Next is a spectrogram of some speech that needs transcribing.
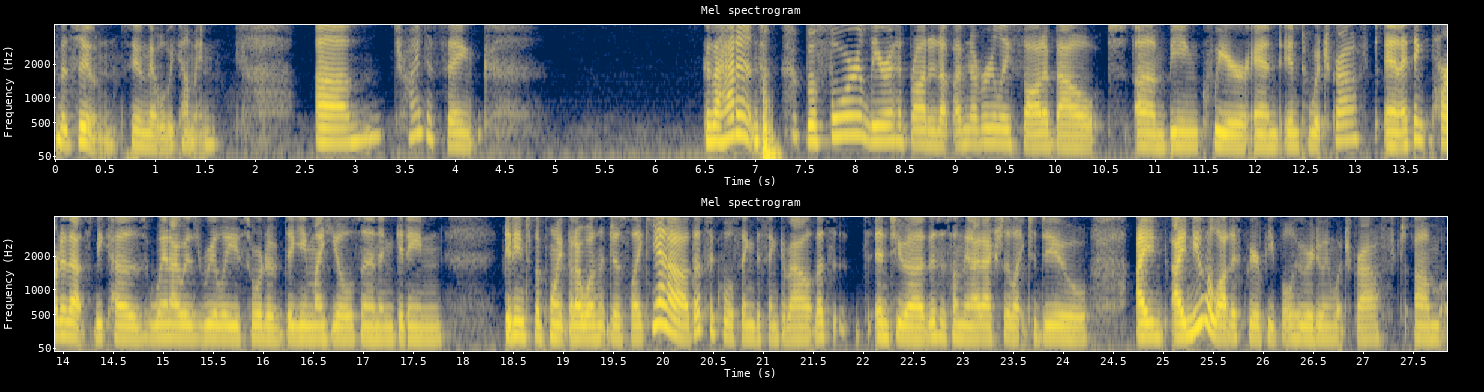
but soon, soon they will be coming. Um, trying to think. Because I hadn't, before Lyra had brought it up, I've never really thought about um, being queer and into witchcraft. And I think part of that's because when I was really sort of digging my heels in and getting getting to the point that I wasn't just like, yeah, that's a cool thing to think about. That's into a this is something I'd actually like to do. I I knew a lot of queer people who were doing witchcraft, um,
